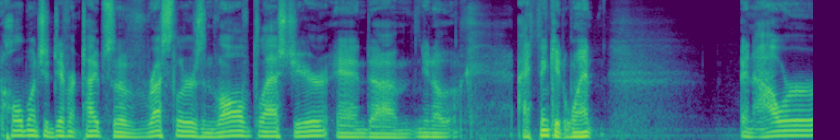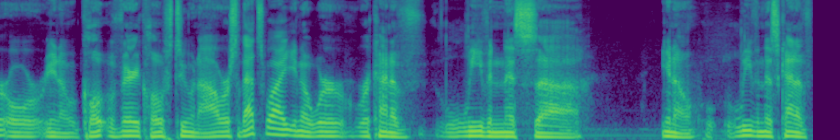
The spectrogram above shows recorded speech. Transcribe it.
whole bunch of different types of wrestlers involved last year, and um, you know, I think it went an hour or you know, clo- very close to an hour. So that's why you know we're we're kind of leaving this, uh, you know, leaving this kind of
